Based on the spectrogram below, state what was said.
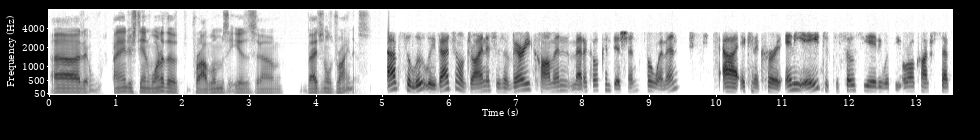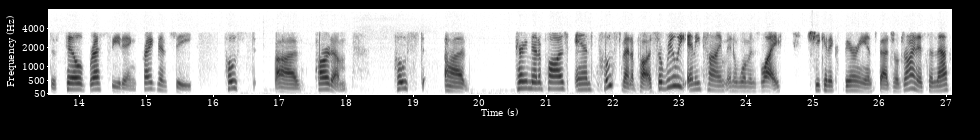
uh, I understand one of the problems is um, vaginal dryness. Absolutely. Vaginal dryness is a very common medical condition for women. Uh, it can occur at any age. It's associated with the oral contraceptive pill, breastfeeding, pregnancy, postpartum, uh, post uh, perimenopause, and postmenopause. So, really, any time in a woman's life, she can experience vaginal dryness, and that's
